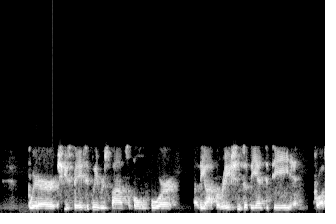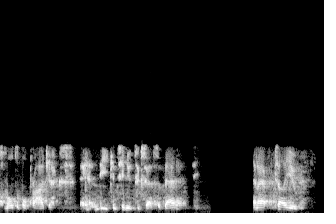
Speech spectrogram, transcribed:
where she's basically responsible for uh, the operations of the entity and across multiple projects and the continued success of that entity. And I have to tell you,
